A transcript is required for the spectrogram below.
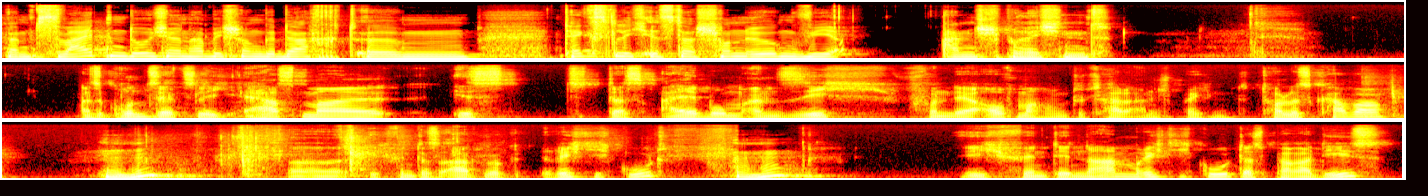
Beim zweiten Durchhören habe ich schon gedacht, ähm, textlich ist das schon irgendwie ansprechend. Also grundsätzlich erstmal ist das Album an sich von der Aufmachung total ansprechend. Tolles Cover. Äh, ich finde das Artwork richtig gut. Ich finde den Namen richtig gut, das Paradies.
